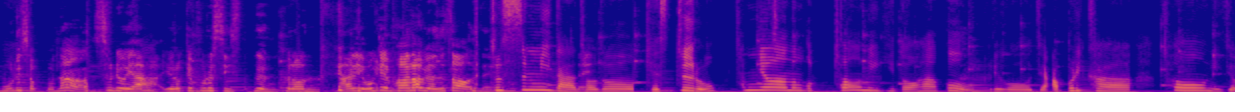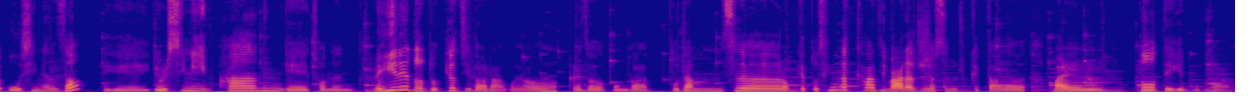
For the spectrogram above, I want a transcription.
모르셨구나. 수료야 이렇게 부를 수 있는 그런 날이 오길 바라면서 네. 좋습니다. 네. 저도 게스트로 참여하는 곳 처음이기도 하고 그리고 이제 아프리카 처음 이제 오시면서 되게 열심히 하는 게 저는 매일에도 느껴지더라고요. 음. 그래서 뭔가 부담스럽게 또 생각하지 말아주셨으면 좋겠다는 말 도 되게 뭔가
